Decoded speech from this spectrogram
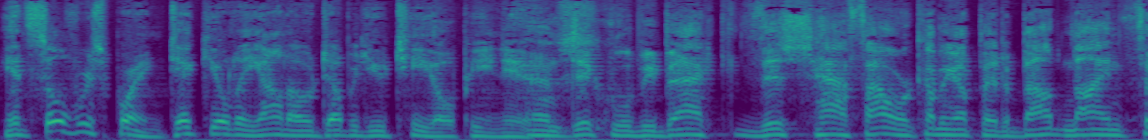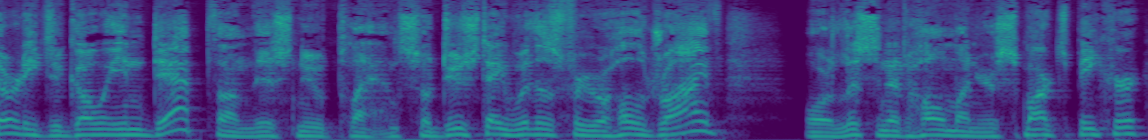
In Silver Spring, Dick Uliano, WTOP News. And Dick will be back this half hour coming up at about 9.30 to go in depth on this new plan. So do stay with us for your whole drive or listen at home on your smart speaker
